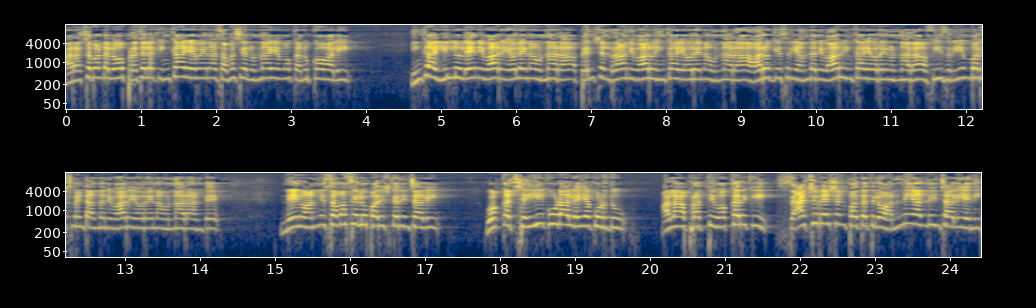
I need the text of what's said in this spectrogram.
ఆ రచ్చబండలో ప్రజలకు ఇంకా ఏమైనా సమస్యలు ఉన్నాయేమో కనుక్కోవాలి. ఇంకా ఇల్లు లేని వారు ఎవరైనా ఉన్నారా? పెన్షన్ రాని వారు ఇంకా ఎవరైనా ఉన్నారా? ఆరోగ్యశ్రీ అందని వారు ఇంకా ఎవరైనా ఉన్నారా? ఫీజు రీఎంబర్స్మెంట్ అందని వారు ఎవరైనా ఉన్నారా అంటే నేను అన్ని సమస్యలు పరిష్కరించాలి. ఒక్క చెయ్యి కూడా లేయకూడదు. అలా ప్రతి ఒక్కరికి సాచురేషన్ పద్ధతిలో అన్ని అందించాలి అని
